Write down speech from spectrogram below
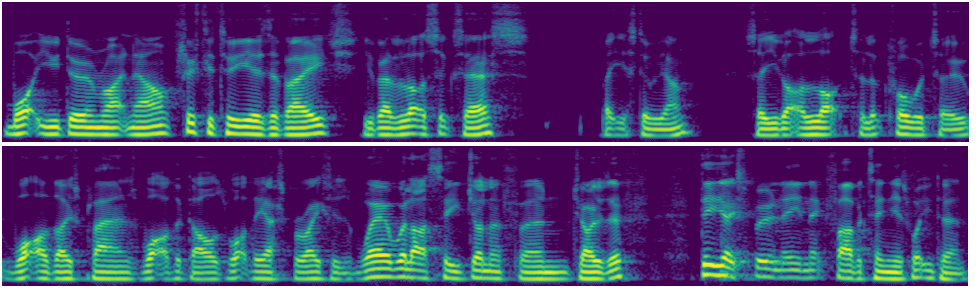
what are you doing right now? 52 years of age. You've had a lot of success, but you're still young. So you've got a lot to look forward to. What are those plans? What are the goals? What are the aspirations? Where will I see Jonathan Joseph, DJ Spoony, next five or ten years? What are you doing?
